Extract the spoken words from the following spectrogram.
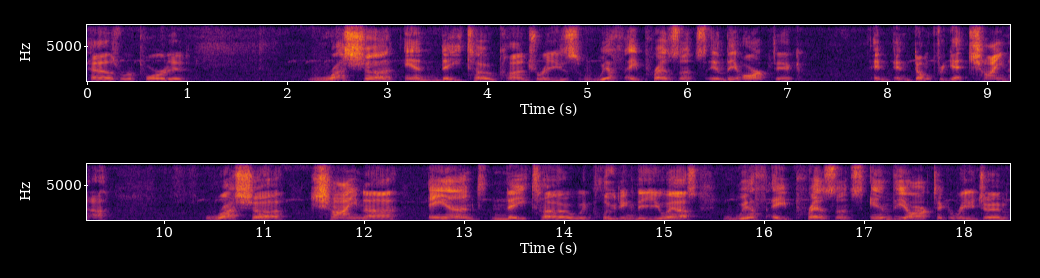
has reported. Russia and NATO countries with a presence in the Arctic, and, and don't forget China, Russia, China, and NATO, including the U.S., with a presence in the Arctic region,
